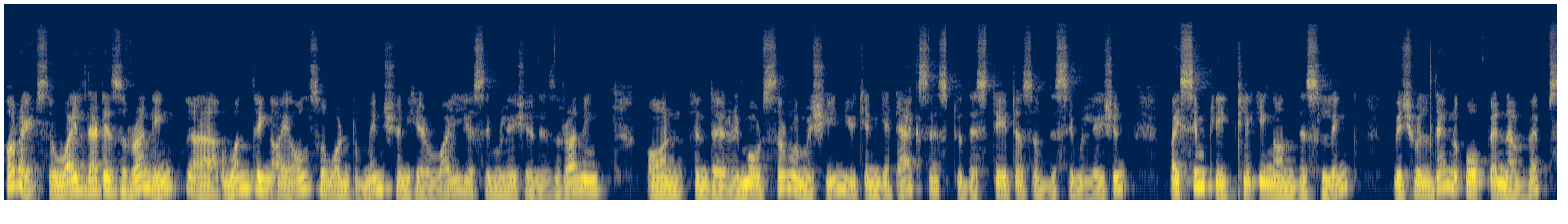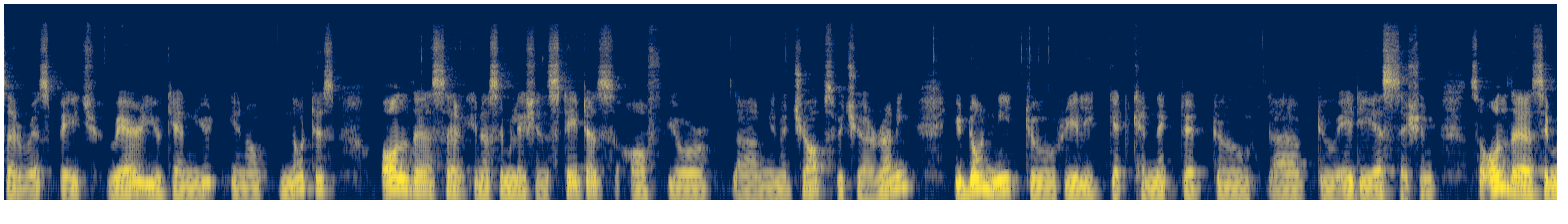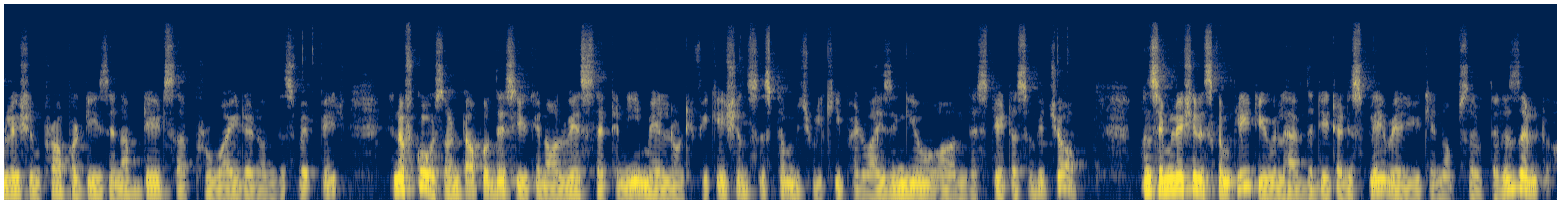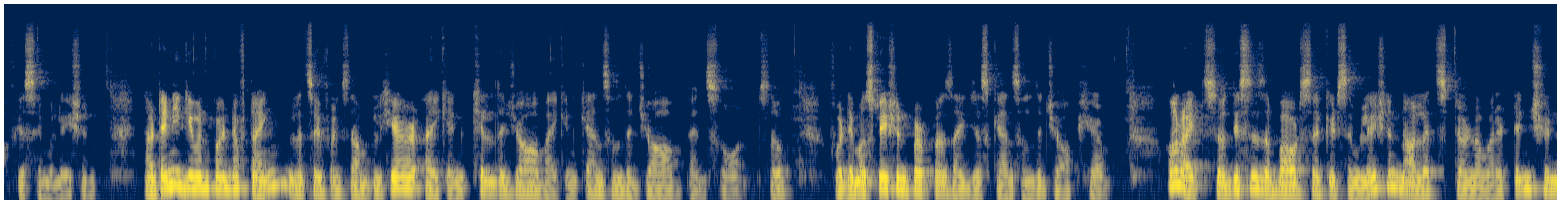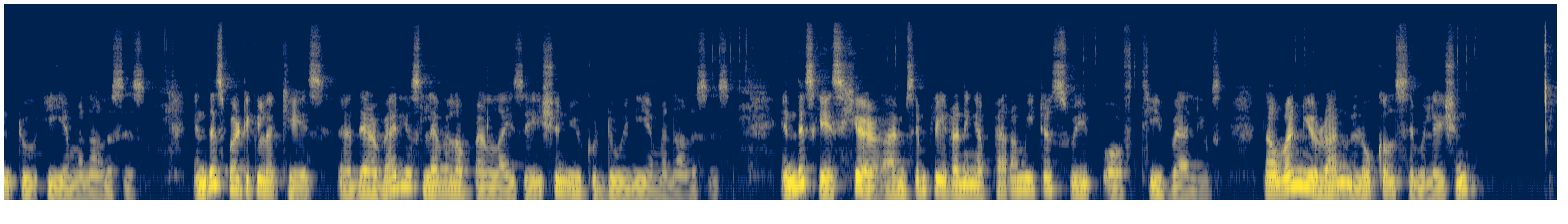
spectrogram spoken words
All right. So while that is running, uh, one thing I also want to mention here, while your simulation is running on the remote server machine, you can get access to the status of the simulation by simply clicking on this link which will then open a web service page where you can you, you know notice all the you know simulation status of your um, you know jobs which you are running you don't need to really get connected to uh, to ads session. So all the simulation properties and updates are provided on this web page. And of course on top of this you can always set an email notification system which will keep advising you on the status of your job when simulation is complete, you will have the data display where you can observe the result of your simulation. Now, at any given point of time, let's say, for example, here I can kill the job, I can cancel the job, and so on. So, for demonstration purpose, I just cancel the job here. All right, so this is about circuit simulation. Now let's turn our attention to EM analysis. In this particular case, uh, there are various level of parallelization you could do in EM analysis. In this case here, I'm simply running a parameter sweep of the values. Now when you run local simulation,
